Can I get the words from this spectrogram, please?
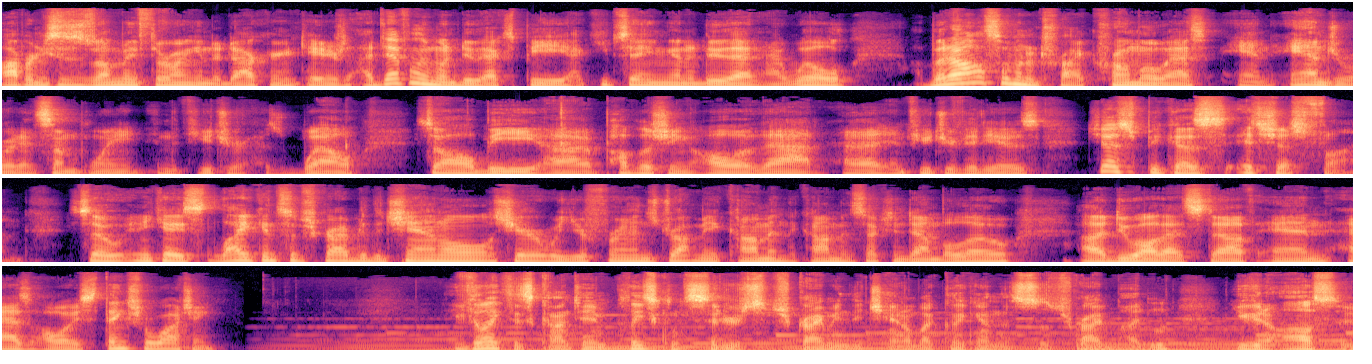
operating systems. I'm going to be throwing into Docker containers. I definitely want to do XP. I keep saying I'm going to do that, and I will but I also want to try Chrome OS and Android at some point in the future as well. So I'll be uh, publishing all of that uh, in future videos just because it's just fun. So in any case, like and subscribe to the channel, share it with your friends, drop me a comment in the comment section down below, uh, do all that stuff. And as always, thanks for watching. If you like this content, please consider subscribing to the channel by clicking on the subscribe button. You can also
